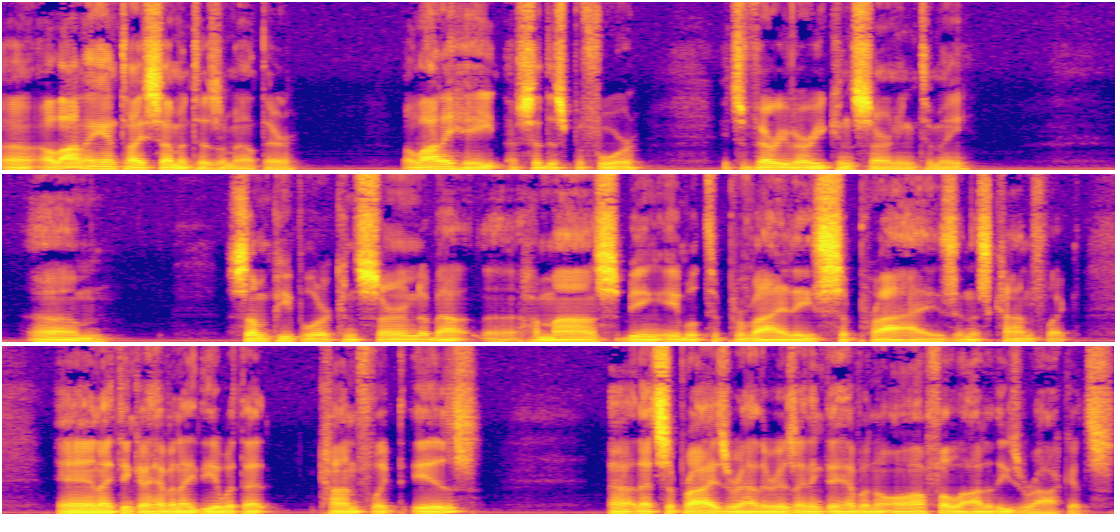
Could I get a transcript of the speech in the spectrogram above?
uh, a lot of anti Semitism out there, a lot of hate. I've said this before. It's very, very concerning to me. Um, some people are concerned about uh, Hamas being able to provide a surprise in this conflict. And I think I have an idea what that conflict is. Uh, that surprise, rather, is I think they have an awful lot of these rockets.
